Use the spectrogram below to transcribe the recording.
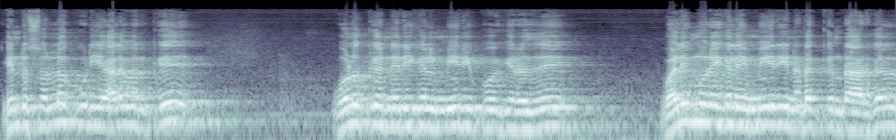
என்று சொல்லக்கூடிய அளவிற்கு ஒழுக்க நெறிகள் மீறி போகிறது வழிமுறைகளை மீறி நடக்கின்றார்கள்.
